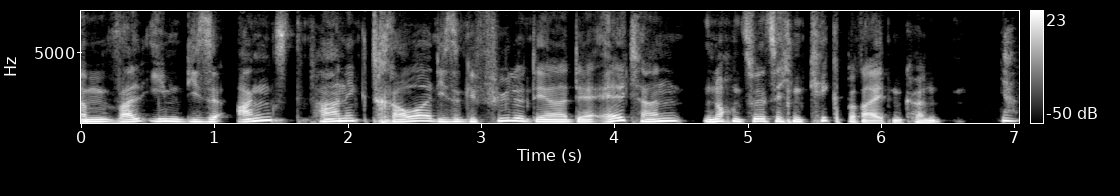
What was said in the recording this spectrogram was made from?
ähm, weil ihm diese Angst, Panik, Trauer, diese Gefühle der, der Eltern noch einen zusätzlichen Kick bereiten könnten. Ja.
